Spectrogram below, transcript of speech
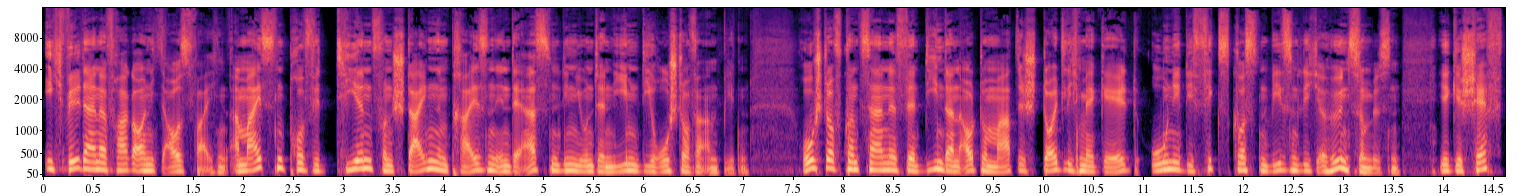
ich will deiner Frage auch nicht ausweichen. Am meisten profitieren von steigenden Preisen in der ersten Linie Unternehmen, die Rohstoffe anbieten. Rohstoffkonzerne verdienen dann automatisch deutlich mehr Geld, ohne die Fixkosten wesentlich erhöhen zu müssen. Ihr Geschäft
